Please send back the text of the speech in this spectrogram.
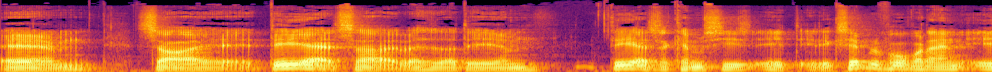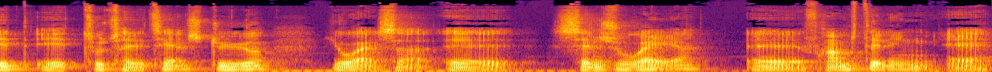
Øh, så øh, det er altså, hvad hedder det, øh, det er altså, kan man sige, et, et eksempel på, hvordan et, et totalitært styre jo altså øh, censurerer øh, fremstillingen af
